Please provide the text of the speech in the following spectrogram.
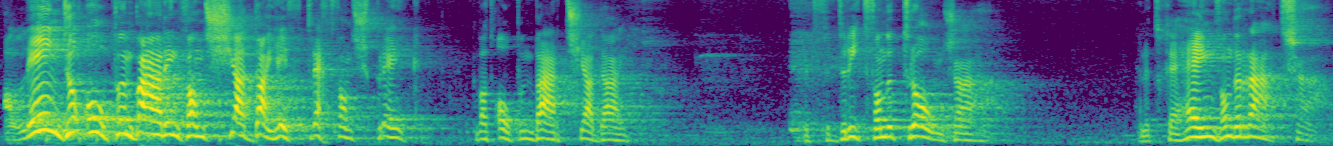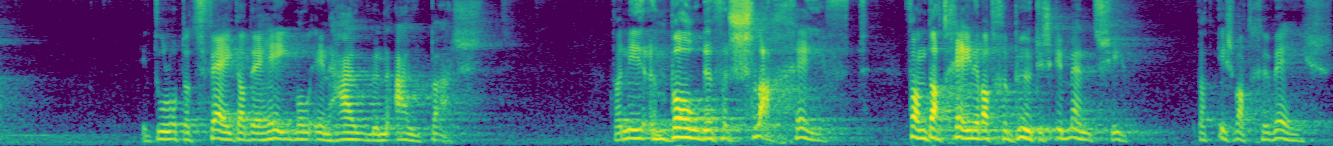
Alleen de openbaring van Shaddai heeft recht van spreken. Wat openbaart Shaddai? Het verdriet van de troonzaal en het geheim van de raadzaal. Ik doel op dat feit dat de hemel in huilen uitbarst. Wanneer een bode verslag geeft van datgene wat gebeurd is in mensen. Dat is wat geweest.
